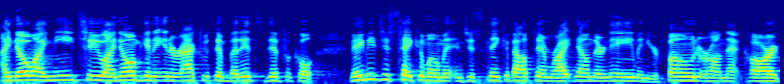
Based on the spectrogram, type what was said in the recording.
I know I need to. I know I'm going to interact with them, but it's difficult. Maybe just take a moment and just think about them. Write down their name in your phone or on that card.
